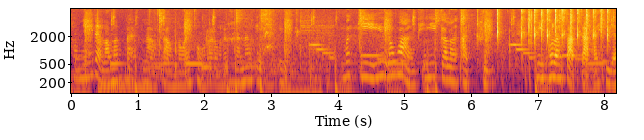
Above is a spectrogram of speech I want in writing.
คราวนี้เดี๋ยวเรามาแปะเหล่าสาวน้อยของเรานะคะนั่งเองนั่งเอง เมื่อกี้ระหว่างที่กำลังอัดคลิป มีโทรศัพท์จากอาเฮีย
